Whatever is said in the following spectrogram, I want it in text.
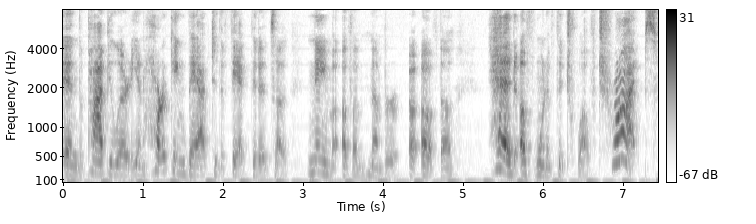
and the popularity and harking back to the fact that it's a name of a member uh, of the head of one of the 12 tribes.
